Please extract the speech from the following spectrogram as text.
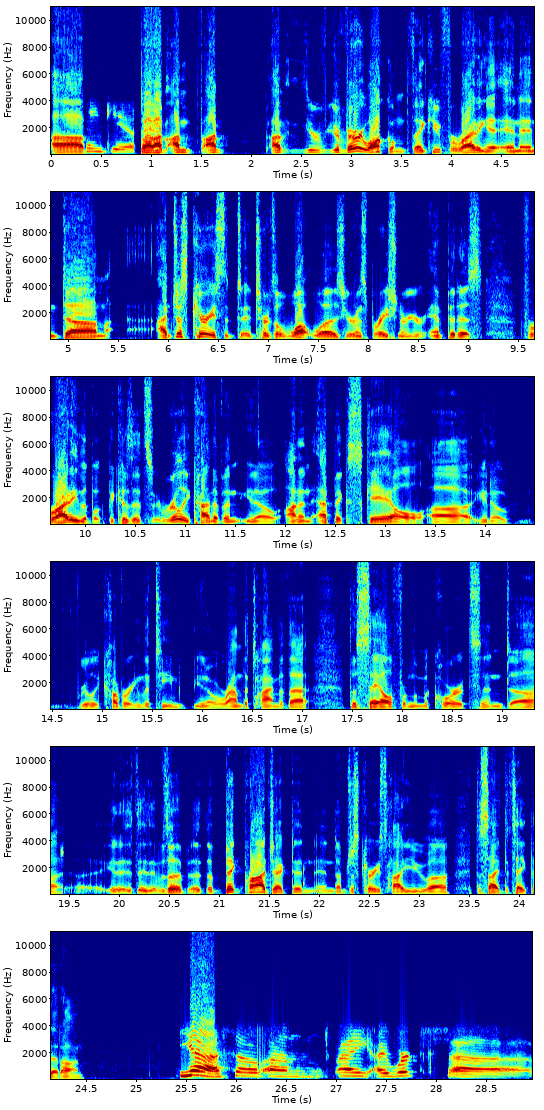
yeah. Thank you. But I'm I'm I'm, I'm you're you're very welcome. Thank you for writing it. And and um, I'm just curious in, terms of what was your inspiration or your impetus for writing the book because it's really kind of an you know on an epic scale. Uh, you know, really covering the team, you know, around the time of that the sale from the McCourts, and uh, it, it, was a, a, big project, and, and I'm just curious how you uh, decide to take that on. Yeah, so um, I I worked uh,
